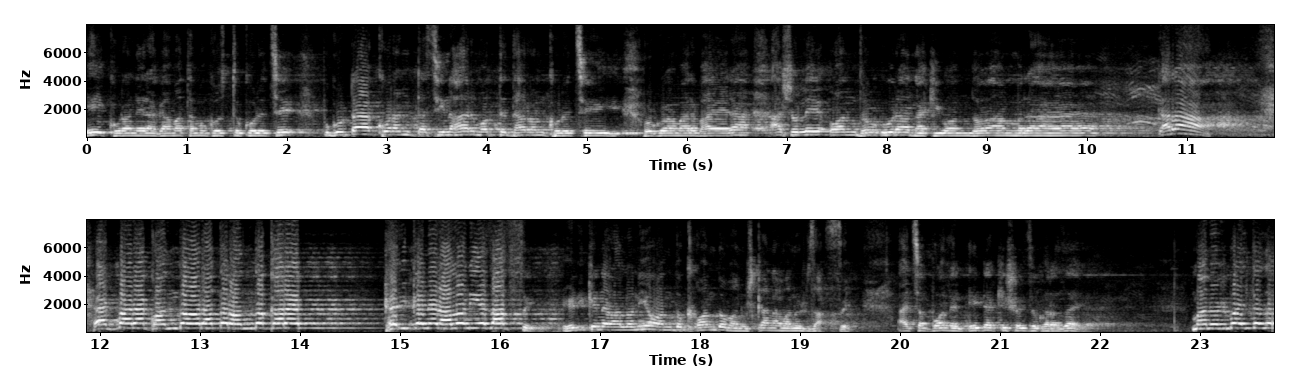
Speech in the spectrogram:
এই কোরআনের আগা মাথা মুখস্থ করেছে। গোটা কোরআনটা সিনহার মধ্যে ধারণ করেছে। ওগো আমার ভাইয়েরা, আসলে অন্ধ উরা নাকি অন্ধ আমরা? কারা? একবার এক অন্ধ রাতের অন্ধকারে হেরিকেনের আলো নিয়ে যাচ্ছে। হেরিকেনের আলো নিয়ে অন্ধ অন্ধ মানুষ, কানা মানুষ যাচ্ছে। আচ্ছা বলেন, এইটা কি সহ্য করা যায়? মানুষ বলতেছে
